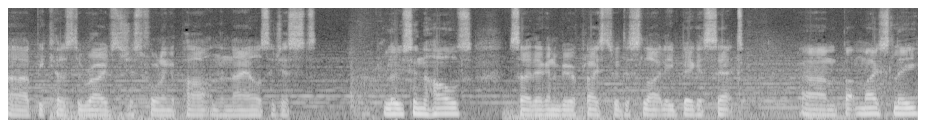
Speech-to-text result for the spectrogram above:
uh, because the roves are just falling apart and the nails are just loose in the holes, so they're going to be replaced with a slightly bigger set. Um, but mostly,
